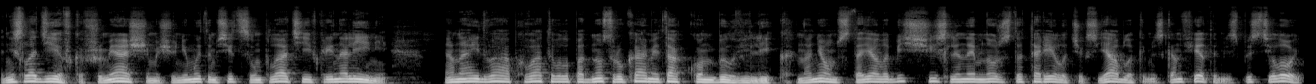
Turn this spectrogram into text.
Несла девка в шумящем, еще немытом ситцевом платье и в кринолине – она едва обхватывала поднос руками, так он был велик. На нем стояло бесчисленное множество тарелочек с яблоками, с конфетами, с пастилой,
